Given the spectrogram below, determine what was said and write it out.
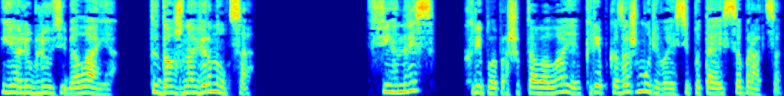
Я люблю тебя, Лая. Ты должна вернуться. Фенрис? Хрипло прошептала Лая, крепко зажмуриваясь и пытаясь собраться.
